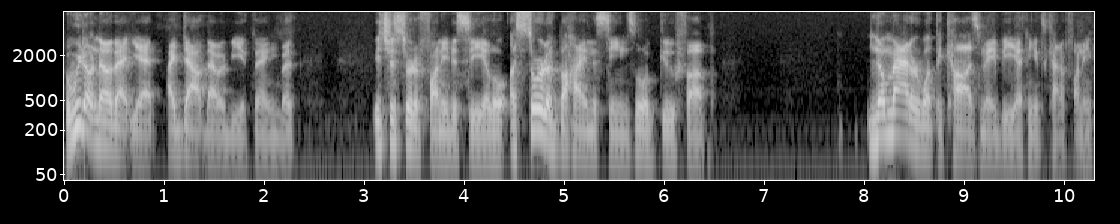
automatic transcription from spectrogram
But we don't know that yet. I doubt that would be a thing. But it's just sort of funny to see a little, a sort of behind the scenes little goof up. No matter what the cause may be, I think it's kind of funny.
